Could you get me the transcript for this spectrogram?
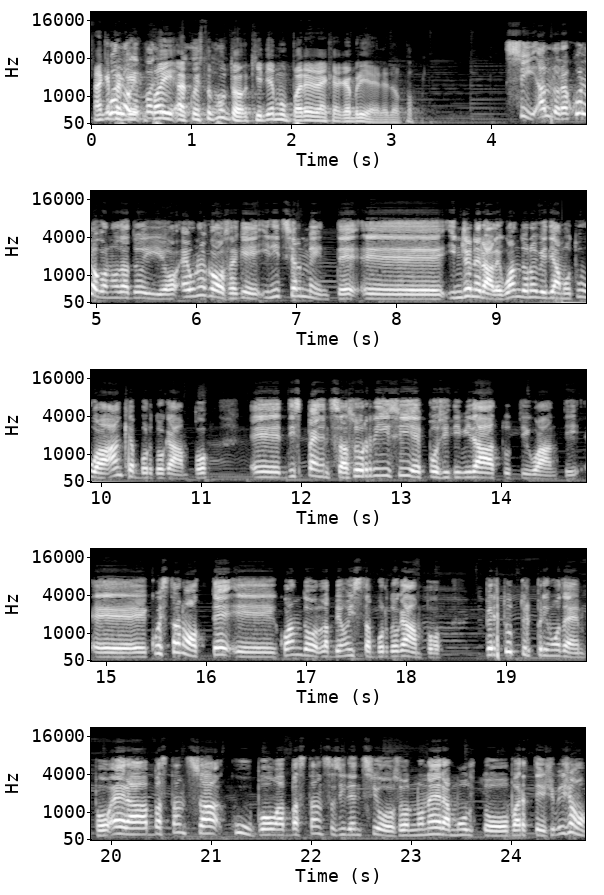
Anche perché poi a questo punto chiediamo un parere anche a Gabriele dopo. Sì, allora quello che ho notato io è una cosa che inizialmente, eh, in generale, quando noi vediamo Tua anche a bordo campo, eh, dispensa sorrisi e positività a tutti quanti. Eh, questa notte, eh, quando l'abbiamo vista a bordo campo, per tutto il primo tempo era abbastanza cupo, abbastanza silenzioso, non era molto partecipe. Diciamo,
